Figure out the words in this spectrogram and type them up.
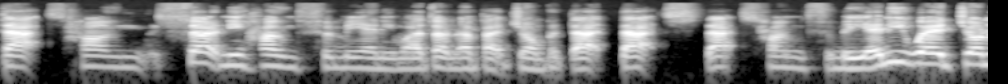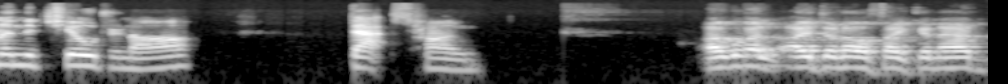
that's home certainly home for me anyway. I don't know about john but that that's that's home for me. Anywhere john and the children are that's home. Uh, well, I don't know if I can add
